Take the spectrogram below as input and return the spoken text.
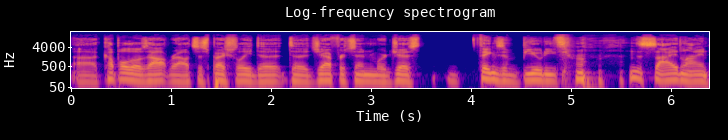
Uh, a couple of those out routes, especially to, to Jefferson, were just things of beauty thrown on the sideline.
